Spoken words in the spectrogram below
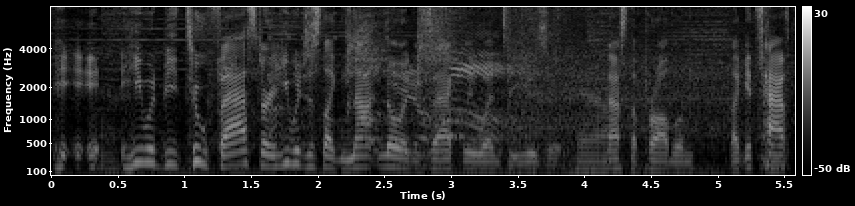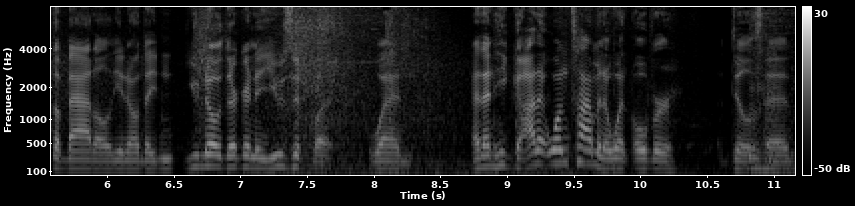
he, he, he would be too fast, or he would just like not know exactly when to use it. Yeah. That's the problem. Like it's half the battle, you know. They you know they're gonna use it, but when, and then he got it one time and it went over Dill's head.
